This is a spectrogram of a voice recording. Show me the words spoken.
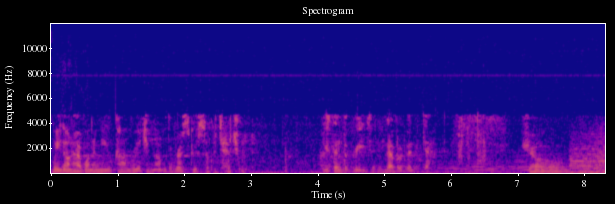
We don't have one in the Yukon region, not with the rescue sub-attachment. He's in the region, never been a captain. Joe.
